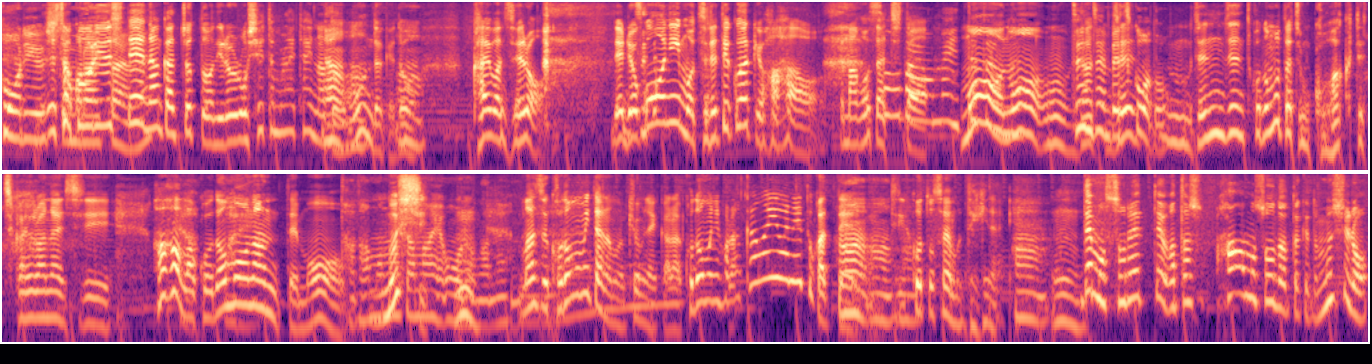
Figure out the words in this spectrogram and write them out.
交流してそうもら交流してなんかちょっといろいろ教えてもらいたいなと思うんだけど、うんうん。会話ゼロ。で旅行にも連れてくわけよ母を。で孫たちと、ねもうもう、うん、全然だ別行動。うん全然子供たちも怖くて近寄らないし母は子供なんてもう無視。まず子供みたいなもの興味ないから子供にほら可愛いわねとかって、うんうんうんってい。うことさえもできない。でもそれって私母もそうだったけどむしろ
